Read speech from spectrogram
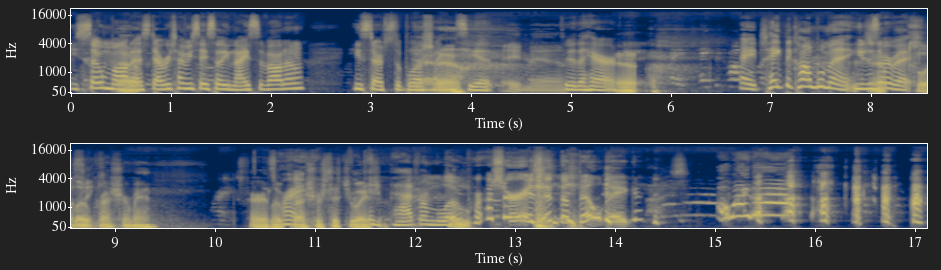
he's so modest every time you say something nice about him He starts to blush. Yeah, I I can see it Hey man. through the hair. Yeah. Hey, take the compliment. You deserve it. Cool. low thank you. pressure, man. It's very low right. pressure situation. Dad from low So- pressure is in the building. Oh my god.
